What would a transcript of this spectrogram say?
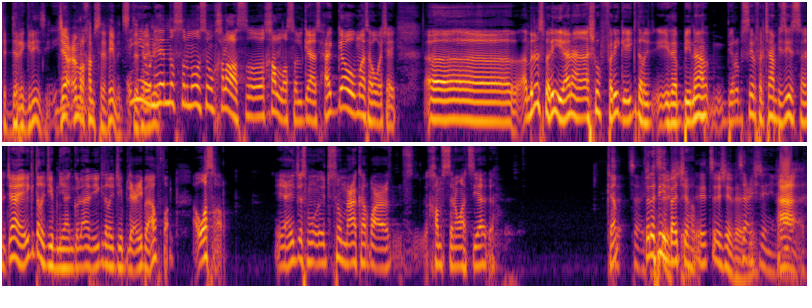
في الدوري الإنجليزي جاء عمره 35 من اي 36 ونهي نص الموسم خلاص خلص القاس حقه وما سوى شيء. آه بالنسبة لي أنا أشوف فريقه يقدر إذا بينا بيصير في ال Champions League السنة الجاية يقدر يجيب ناينجولان يقدر يجيب لعيبة أفضل أو أصغر. يعني يجلسون معاك أربع خمس سنوات زيادة. كم؟ 30 بعد شهر. إيه، 29 29 يعني. ها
